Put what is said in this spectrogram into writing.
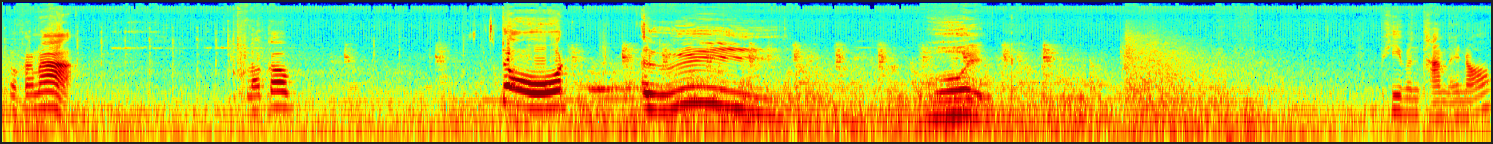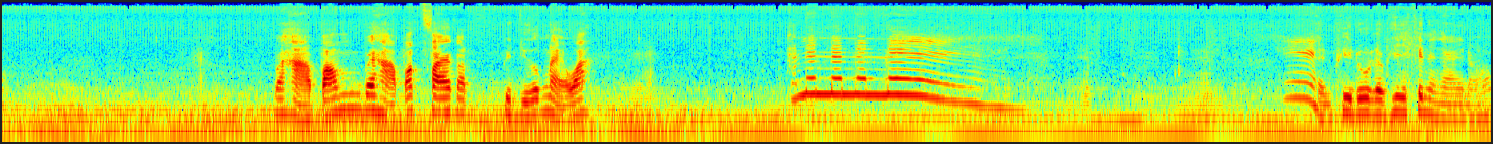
โยกข้างหน้า แล้วก็ โดดเอ้ยโอ้ย พี่มันทันไอ้น้อง ไปหาปั๊ม ไปหาปลั๊กไฟก่อน ปิดอยู่ตรงไหนวะอันนั้นนั่นนั่นแน่เห็นพี่ดูแล้วพี่ขึ้นยังไงน้อง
